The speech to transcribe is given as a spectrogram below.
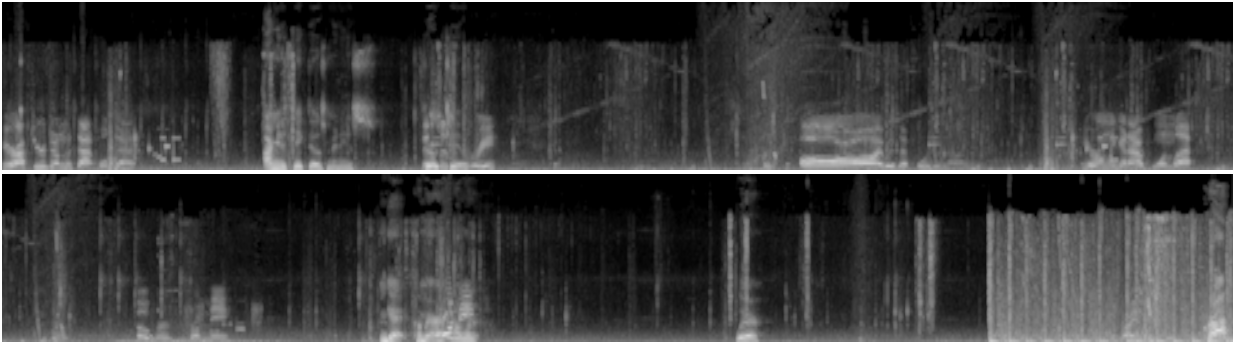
Here, after you're done with that, hold that. I'm gonna take those minis. This Throw is two. three. Oh, I was at 49. You're only gonna have one left. Over from me. Okay, come here. On me. gonna- Where? Right. Cracked.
